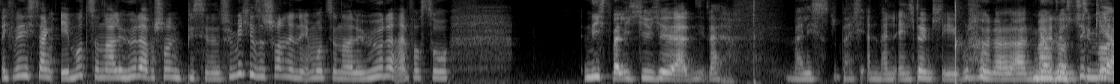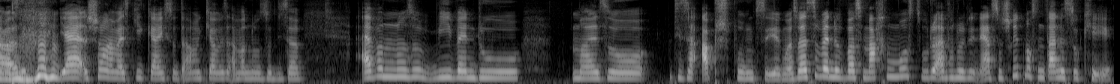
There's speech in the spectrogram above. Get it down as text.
ich will nicht sagen emotionale Hürde, aber schon ein bisschen. Also für mich ist es schon eine emotionale Hürde, einfach so, nicht weil ich hier, äh, weil ich, weil ich an meinen Eltern klebe oder an Ja, meinem sie Zimmer. Was. Ja, schon, aber es geht gar nicht so darum. Ich glaube, es ist einfach nur so dieser, einfach nur so, wie wenn du mal so dieser Absprung zu irgendwas. Weißt du, wenn du was machen musst, wo du einfach nur den ersten Schritt machst und dann ist okay.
